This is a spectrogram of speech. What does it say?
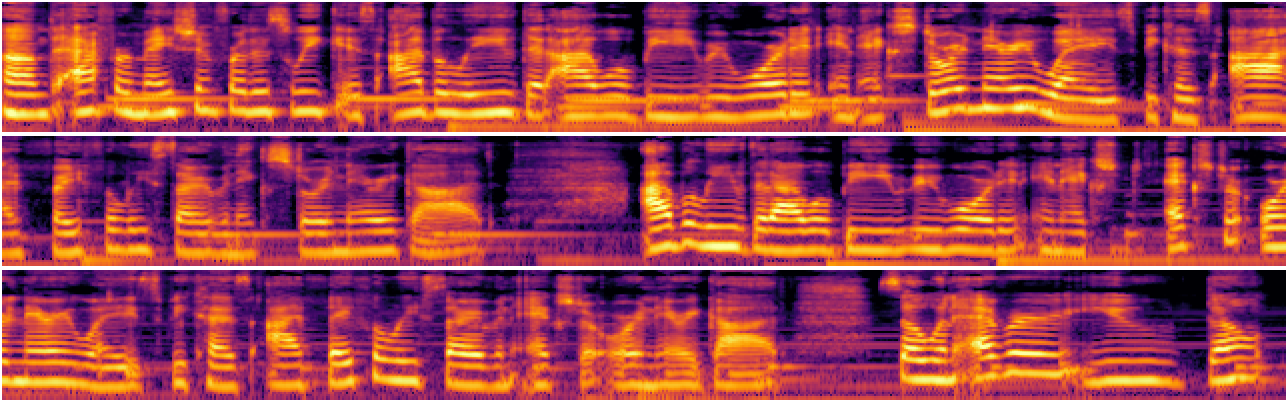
Um, the affirmation for this week is I believe that I will be rewarded in extraordinary ways because I faithfully serve an extraordinary God. I believe that I will be rewarded in ex- extraordinary ways because I faithfully serve an extraordinary God. So, whenever you don't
